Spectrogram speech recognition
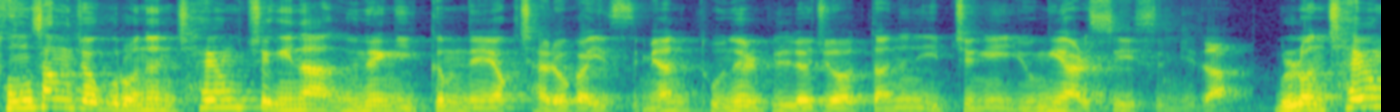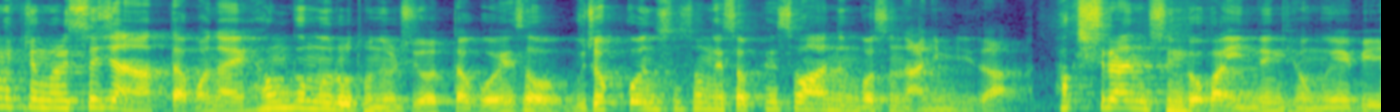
통상적으로는 차용증이나 은행 입금 내역 자료가 있으면 돈을 빌려주었다는 입증이 용이할 수 있습니다. 물론 차용증을 쓰지 않았다거나 현금으로 돈을 주었다고 해서 무조건 소송에서 패소하는 것은 아닙니다. 확실한 증거가 있는 경우에 비해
